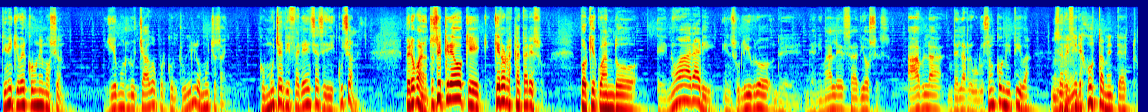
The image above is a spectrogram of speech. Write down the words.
Tiene que ver con una emoción. Y hemos luchado por construirlo muchos años, con muchas diferencias y discusiones. Pero bueno, entonces creo que quiero rescatar eso. Porque cuando eh, Noah Harari, en su libro de, Animales a Dioses, habla de la revolución cognitiva, se refiere justamente a esto.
